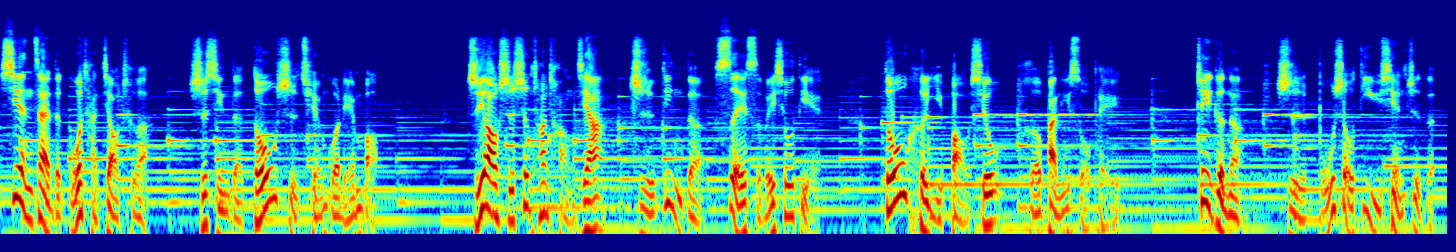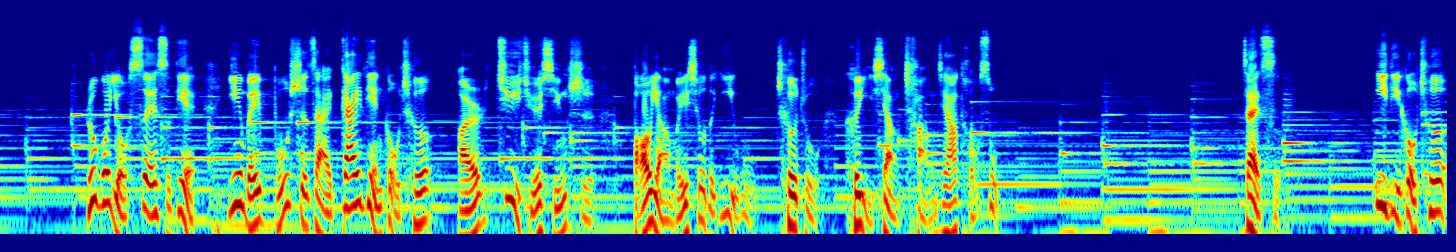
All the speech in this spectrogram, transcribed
现在的国产轿车啊，实行的都是全国联保，只要是生产厂家指定的 4S 维修点。都可以保修和办理索赔，这个呢是不受地域限制的。如果有 4S 店因为不是在该店购车而拒绝行使保养维修的义务，车主可以向厂家投诉。在此，异地购车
